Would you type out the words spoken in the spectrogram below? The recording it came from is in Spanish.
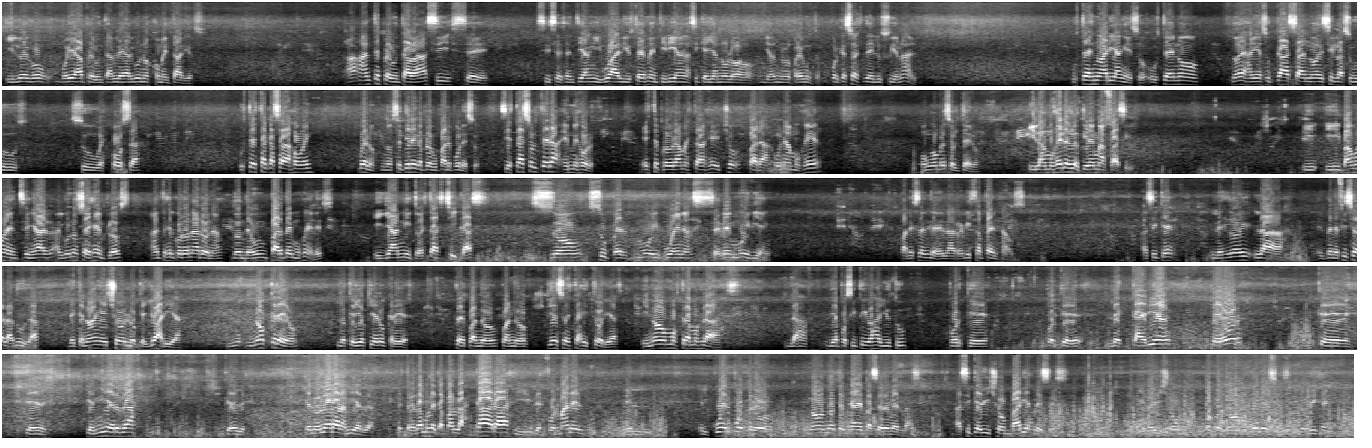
Y luego voy a preguntarle algunos comentarios. A- Antes preguntaba si se, si se sentían igual y ustedes mentirían, así que ya no lo, ya no lo pregunto, porque eso es delusional. Ustedes no harían eso, ustedes no, no dejarían su casa, no decirle a su, su esposa, ¿usted está casada joven? Bueno, no se tiene que preocupar por eso. Si está soltera es mejor. Este programa está hecho para una mujer o un hombre soltero. Y las mujeres lo tienen más fácil. Y, vamos a enseñar algunos ejemplos antes del Coronarona, donde un par de mujeres, y ya admito, estas chicas son súper muy buenas, se ven muy bien. Parecen de la revista Penthouse. Así que les doy el beneficio de la duda de que no han hecho lo que yo haría. No, creo lo que yo quiero creer. Pero cuando, cuando pienso estas historias y no mostramos las, diapositivas a YouTube porque, porque les caerían peor que, que, que mierda, que el, que el olor a la mierda. Les tratamos de tapar las caras y deformar el, el, el cuerpo, pero no, no el placer de verlas. Así que he dicho varias veces, y lo he dicho un poco de veces, y lo dije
